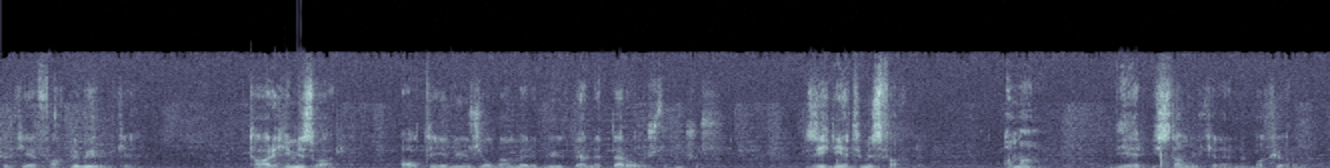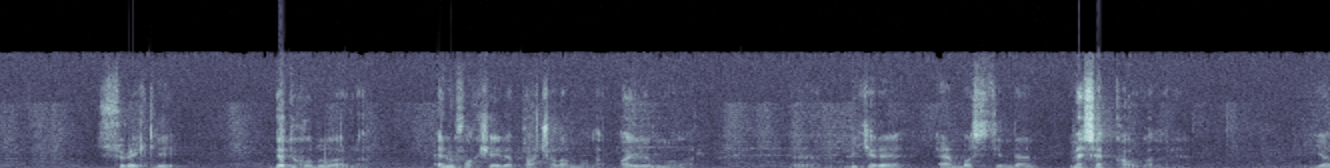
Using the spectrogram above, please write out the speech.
Türkiye farklı bir ülke. Tarihimiz var. 6-700 yıldan beri büyük devletler oluşturmuşuz. Zihniyetimiz farklı. Ama diğer İslam ülkelerine bakıyorum. Sürekli dedikodularla, en ufak şeyde parçalanmalar, ayrılmalar, ee, bir kere en basitinden mezhep kavgaları. Ya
